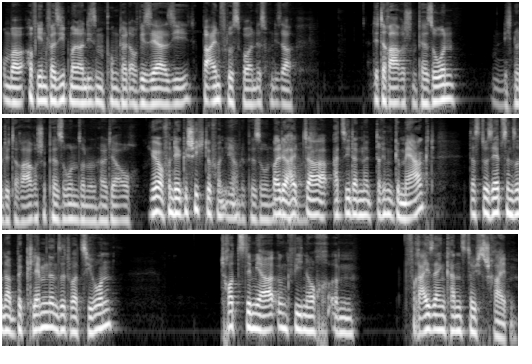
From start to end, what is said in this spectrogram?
Und auf jeden Fall sieht man an diesem Punkt halt auch, wie sehr sie beeinflusst worden ist von dieser literarischen Person. Nicht nur literarische Person, sondern halt ja auch Ja, von der Geschichte von ihr. Person. Weil du halt da hat sie dann drin gemerkt, dass du selbst in so einer beklemmenden Situation trotzdem ja irgendwie noch ähm, frei sein kannst durchs Schreiben.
